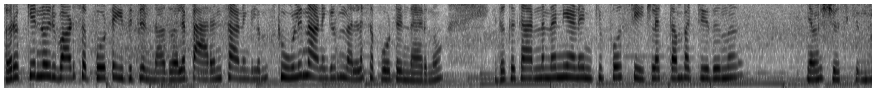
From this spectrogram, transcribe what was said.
അവരൊക്കെ എന്നെ ഒരുപാട് സപ്പോർട്ട് ചെയ്തിട്ടുണ്ട്. അതുപോലെ പാരൻസ് ആണെങ്കിലും സ്കൂളിൽ നിന്നാണെങ്കിലും നല്ല സപ്പോർട്ട് ഉണ്ടായിരുന്നു. ഇതൊക്കെ കാരണം തന്നെയാണ് എനിക്കിപ്പോൾ സ്റ്റേറ്റിലെത്താൻ പറ്റിയതെന്ന് ഞാൻ വിശ്വസിക്കുന്നു.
